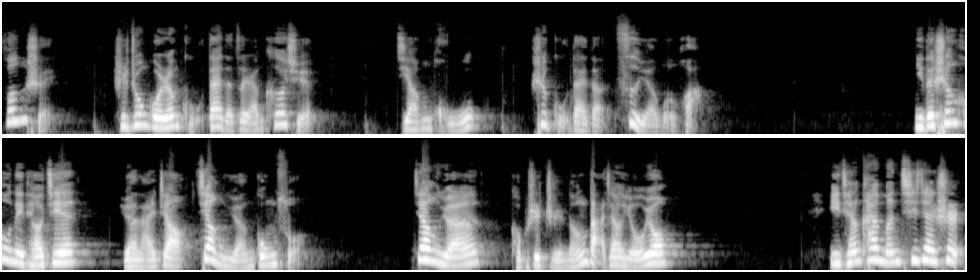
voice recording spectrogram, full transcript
风水。是中国人古代的自然科学，江湖是古代的次元文化。你的身后那条街原来叫酱园公所，酱园可不是只能打酱油哟。以前开门七件事：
